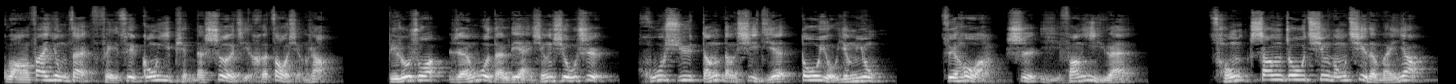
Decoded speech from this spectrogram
广泛用在翡翠工艺品的设计和造型上。比如说人物的脸型修饰、胡须等等细节都有应用。最后啊是乙方一元，从商周青铜器的纹样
